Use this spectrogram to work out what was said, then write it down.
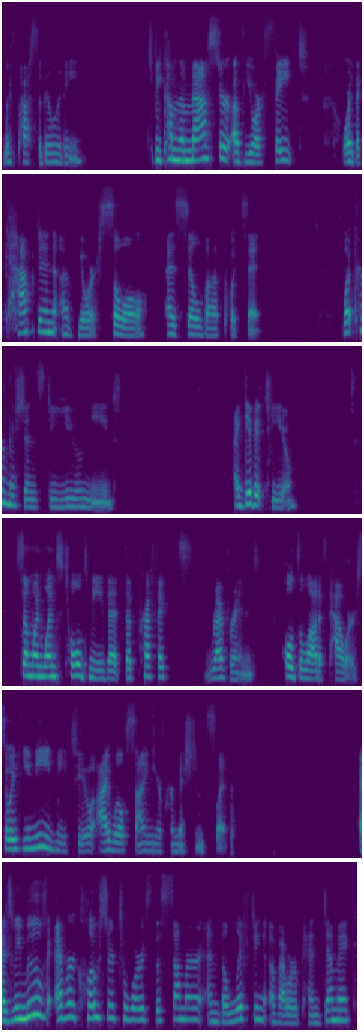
with possibility. To become the master of your fate or the captain of your soul, as Silva puts it. What permissions do you need? I give it to you. Someone once told me that the prefix reverend holds a lot of power. So if you need me to, I will sign your permission slip. As we move ever closer towards the summer and the lifting of our pandemic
